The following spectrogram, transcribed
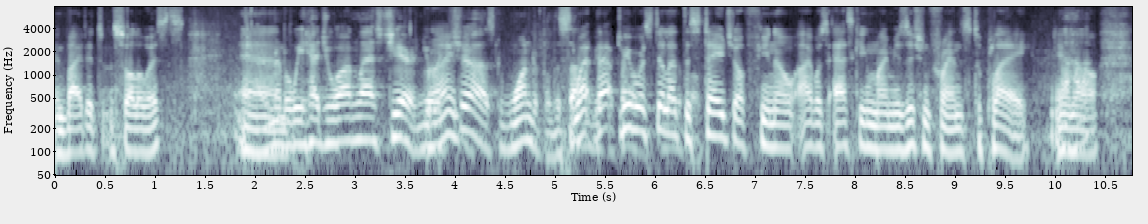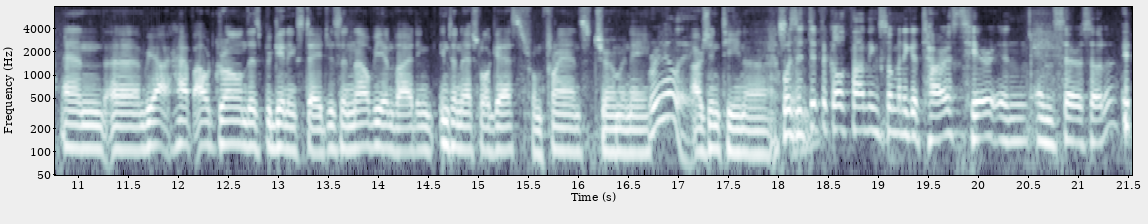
invited soloists. And I remember we had you on last year, and you right. were just wonderful. The well, that, we were still at the stage of, you know, I was asking my musician friends to play, you uh -huh. know, and uh, we are, have outgrown these beginning stages, and now we're inviting international guests from France, Germany, really? Argentina. Was so. it difficult finding so many guitarists here in, in Sarasota? It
